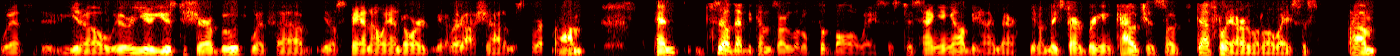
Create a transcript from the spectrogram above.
with, you know, or you used to share a booth with, uh, you know, Spano and or you know Right. Josh Adams. Right. Um, and so that becomes our little football oasis, just hanging out behind there. You know, and they started bringing couches, so it's definitely our little oasis. Um,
